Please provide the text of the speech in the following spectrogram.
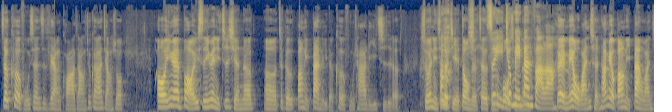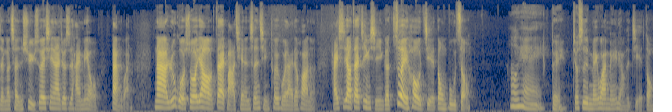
这客服甚至非常夸张，就跟他讲说：“哦，因为不好意思，因为你之前呢，呃，这个帮你办理的客服他离职了，所以你这个解冻的这个、啊、所以就没办法了。对，没有完成，他没有帮你办完整个程序，所以现在就是还没有办完。那如果说要再把钱申请退回来的话呢？”还是要再进行一个最后解冻步骤，OK，对，就是没完没了的解冻，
